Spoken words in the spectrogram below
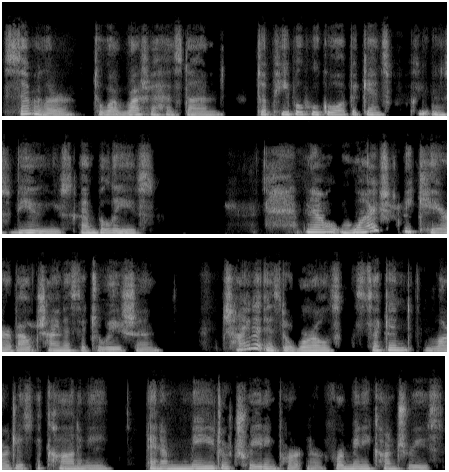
similar to what Russia has done to people who go up against Putin's views and beliefs. Now, why should we care about China's situation? China is the world's second largest economy and a major trading partner for many countries.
